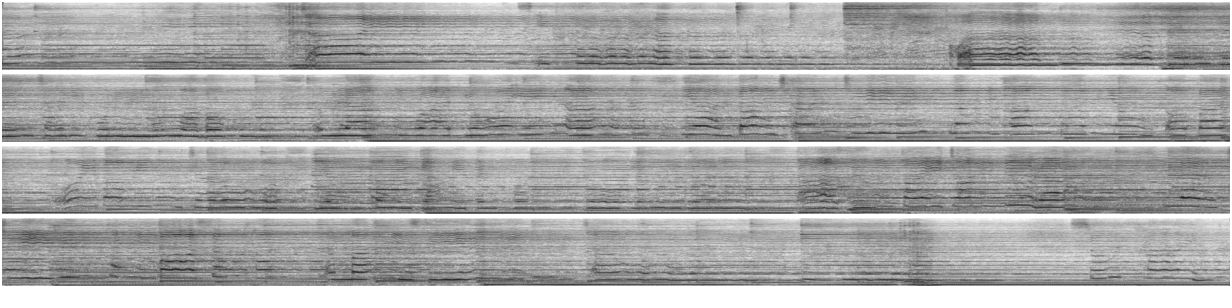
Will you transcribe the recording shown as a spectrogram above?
ใจสิเธอความเยือกเย็นเพลินใจคุณมัวบกกำลังหวาย มันเสียเจ้าไว้สุดท้าย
